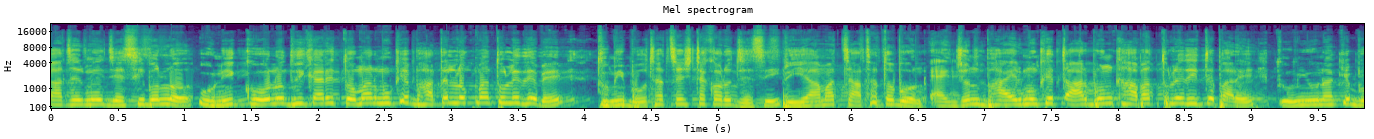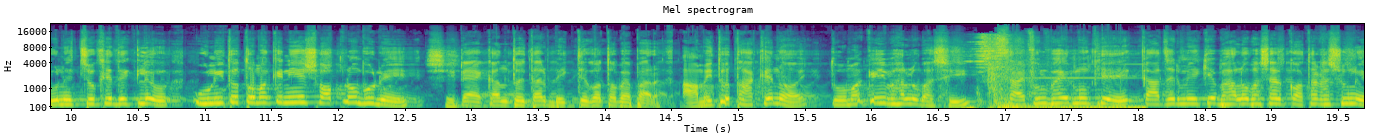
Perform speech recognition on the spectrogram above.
কাজের মেয়ে জেসি বলল, উনি কোন অধিকারে তোমার মুখে ভাতের লোকমা তুলে দেবে? তুমি বোঝার চেষ্টা করো, জেসি। প্রিয়া আমার চাচাতো বোন। একজন ভাইয়ের মুখে তার বোন খাবার তুলে দিতে পারে। তুমি উনাকে বোনের চোখে দেখলেও উনি তো তোমাকে নিয়ে স্বপ্ন বুনে। সেটা একান্তই তার ব্যক্তিগত ব্যাপার। আমি তো তাকে নয়, তোমাকেই ভালোবাসি। সাইফুল ভাইয়ের মুখে কাজের মেয়েকে ভালোবাসার কথাটা শুনে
